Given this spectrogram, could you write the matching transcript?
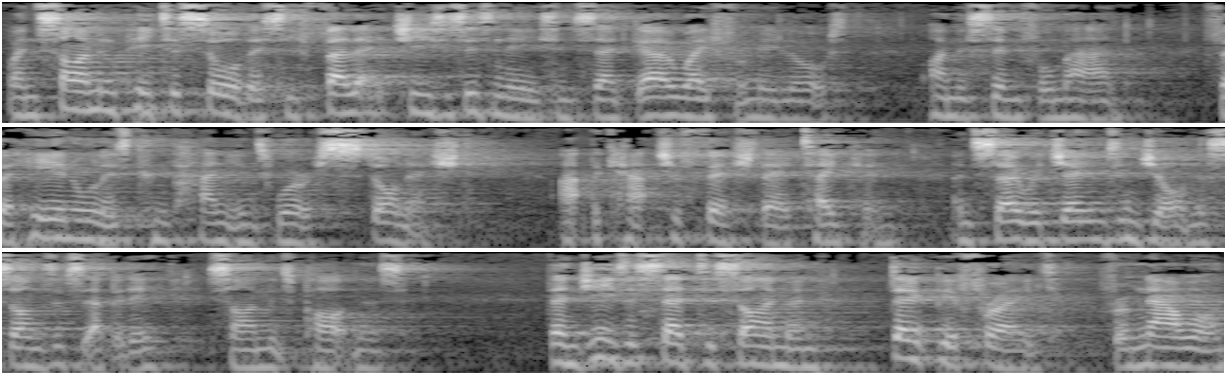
When Simon Peter saw this, he fell at Jesus' knees and said, Go away from me, Lord. I'm a sinful man. For he and all his companions were astonished at the catch of fish they had taken, and so were James and John, the sons of Zebedee, Simon's partners. Then Jesus said to Simon, Don't be afraid. From now on,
